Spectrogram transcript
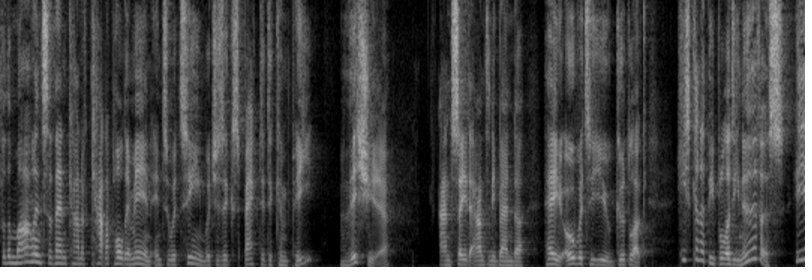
for the Marlins to then kind of catapult him in into a team which is expected to compete this year and say to Anthony Bender, hey, over to you, good luck, he's going to be bloody nervous. He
